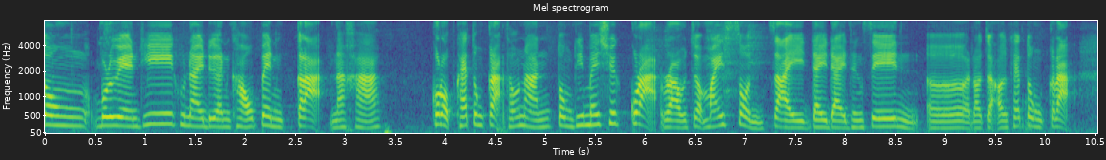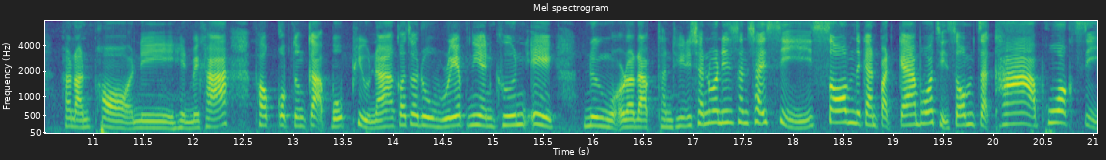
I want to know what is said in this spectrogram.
ตรงบริเวณที่คุณนายเดือนเขาเป็นกระนะคะกรบแค่ตรงกระเท่านั้น ตรงที่ไม่ใช่กระเราจะไม่สนใจใด ๆ ทั้งสิ้น เออ เราจะเอาแค่ตรงกระ เท่านั้นพอนี่เห็นไหมคะ พอกบตรงกะปุ๊บผิวหน้าก็จะดูเรียบเนียนขึ้นอีกหนึ่งระดับทันทีดิฉันวันนี้ฉันใช้สีส้มในการปัดแก้มเพราะว่าสีส้มจะฆ่าพวกสี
